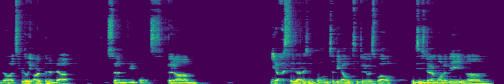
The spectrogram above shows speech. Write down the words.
no, it's really open about certain viewpoints. But um, yeah, I see that as important to be able to do as well, because you don't want to be um,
